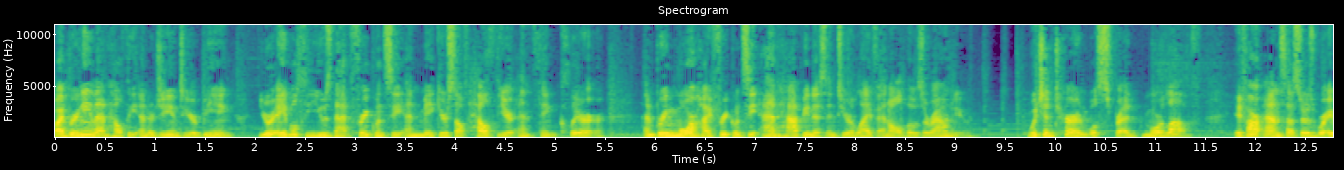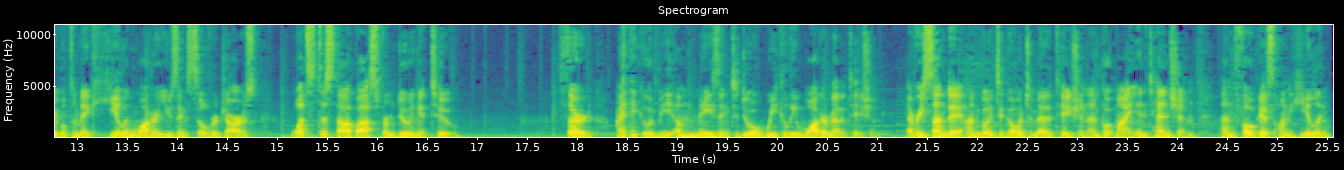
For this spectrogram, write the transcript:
By bringing that healthy energy into your being, you're able to use that frequency and make yourself healthier and think clearer, and bring more high frequency and happiness into your life and all those around you, which in turn will spread more love. If our ancestors were able to make healing water using silver jars, what's to stop us from doing it too? Third, I think it would be amazing to do a weekly water meditation. Every Sunday, I'm going to go into meditation and put my intention and focus on healing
